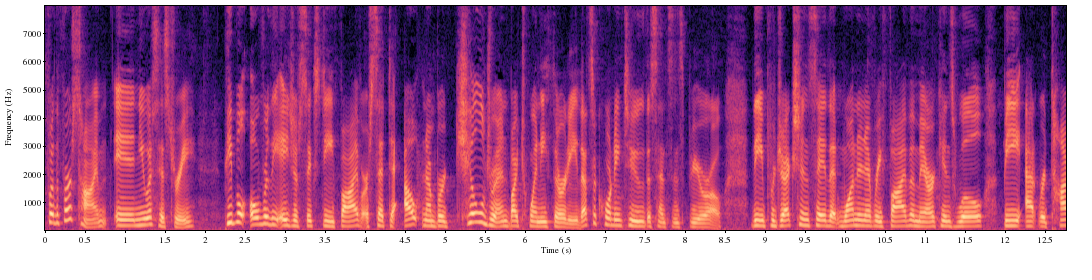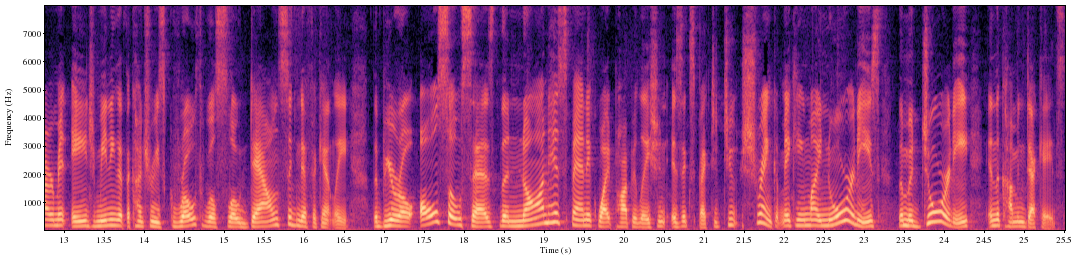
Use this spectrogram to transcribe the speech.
For the first time in U.S. history, people over the age of 65 are set to outnumber children by 2030. That's according to the Census Bureau. The projections say that one in every five Americans will be at retirement age, meaning that the country's growth will slow down significantly. The Bureau also says the non Hispanic white population is expected to shrink, making minorities the majority in the coming decades.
